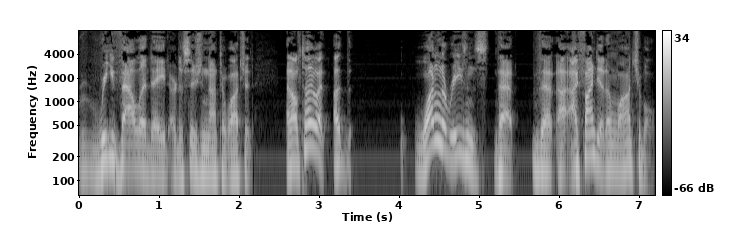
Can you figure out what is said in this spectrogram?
revalidate our decision not to watch it. And I'll tell you what, uh, one of the reasons that that I find it unwatchable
